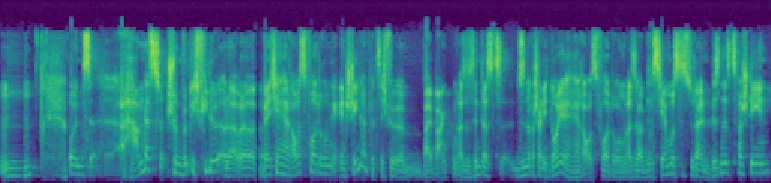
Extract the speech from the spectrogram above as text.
Mhm. Und äh, haben das schon wirklich viele oder, oder welche Herausforderungen entstehen dann plötzlich für, bei Banken? Also sind das sind da wahrscheinlich neue Herausforderungen? Also weil bisher musstest du dein Business verstehen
